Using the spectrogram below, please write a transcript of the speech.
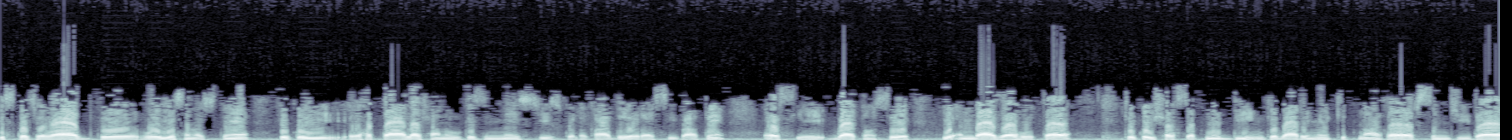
اس کا جواب وہ یہ سمجھتے ہیں کہ کوئی اعلیٰ شانو کے ذمے اس چیز کو لگا دے اور ایسی باتیں، ایسی باتوں سے یہ اندازہ ہوتا ہے کہ کوئی شخص اپنے دین کے بارے میں کتنا غیر سنجیدہ ہے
